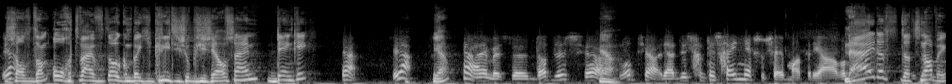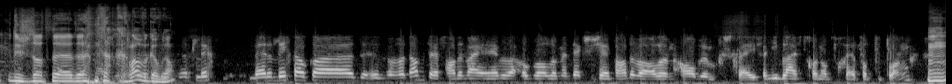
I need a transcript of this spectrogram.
je zal dan ongetwijfeld ook een beetje kritisch op jezelf zijn, denk ik. Ja, ja. Ja? Ja, nee, maar, eh, dat dus. Ja, Ja. klopt. Ja. Ja, het, is, het is geen Nexus Shape materiaal. Nee, dat, dat snap ik. Dus dat, eh, dat, dat geloof ik ook wel. Dat ligt, nee, dat ligt ook, eh, de- wat dat betreft hadden wij, hebben we ook wel, met Nexus Shape hadden we al een album geschreven. En die blijft gewoon op, even op de plank. Hm.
